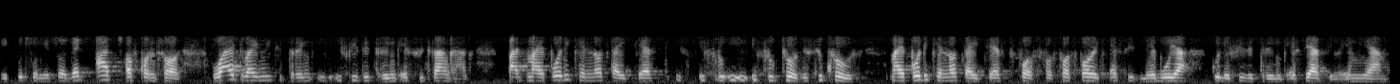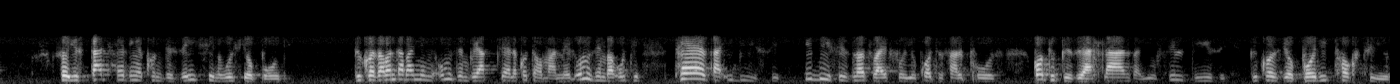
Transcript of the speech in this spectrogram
it good for me. So that art of control. Why do I need to drink if, a drink a sweet kangaka? But my body cannot digest if if, if fructose, if sucrose. My body cannot digest phosphor, phosphoric acid lebuya kule fizzy drink esiyaziyo emnyama. So you start having a conversation with your body. Because abantu abaningi umzimba uyakutshela kodwa umameli umzimba uthi pheza ibisi. Ibisi is not right for you kodwa usaliphuza. Kodwa ubhizi uyahlanza you feel dizzy because your body talks to you.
